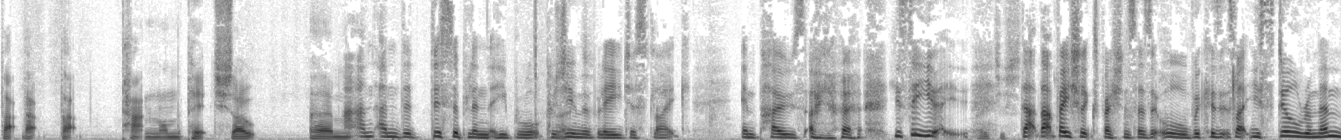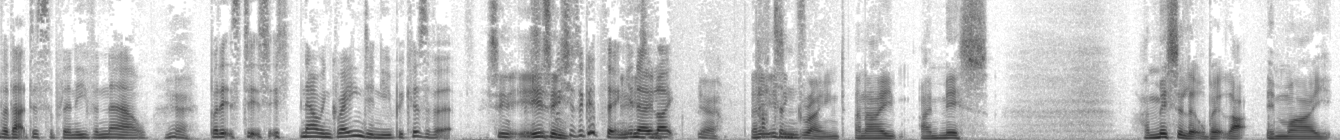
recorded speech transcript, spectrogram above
that that that pattern on the pitch. So um, and and the discipline that he brought, presumably, correct. just like impose. Oh yeah, you see, you just, that that facial expression says it all because it's like you still remember that discipline even now. Yeah, but it's it's, it's now ingrained in you because of it. See, it which, is in, which is a good thing, you know, in, like yeah, and patterns. it is ingrained, and I I miss I miss a little bit that in my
